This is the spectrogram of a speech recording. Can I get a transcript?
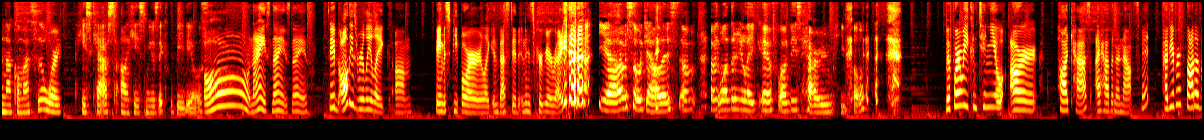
Nana Komatsu were his cast on his music videos. Oh, nice, nice, nice. See, all these really like um famous people are like invested in his career, right? Yeah, I'm so jealous. I'm, I'm wondering like if one of these hiring people. Before we continue our podcast, I have an announcement. Have you ever thought of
